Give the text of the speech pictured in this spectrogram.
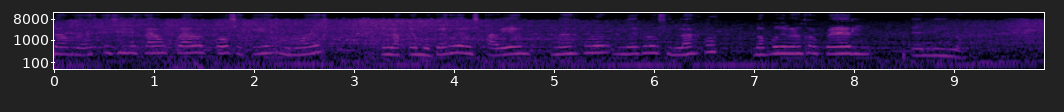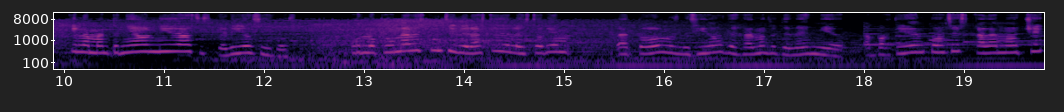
la verdad es que sí dejaron claro todos aquellos rumores en la que mujeres de los cabellos negros, negros y largos no pudieron romper el, hilo, que la mantenía unida a sus queridos hijos. Por lo que una vez consideraste de la historia a todos los vecinos dejaron de tener miedo. A partir de entonces, cada noche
